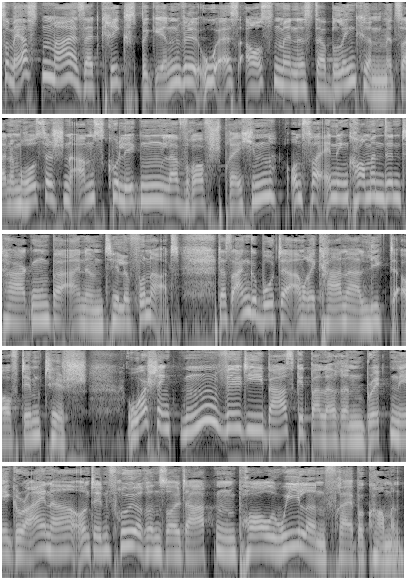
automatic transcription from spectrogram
Zum ersten Mal seit Kriegsbeginn will US-Außenminister Blinken mit seinem russischen Amtskollegen Lavrov sprechen, und zwar in den kommenden Tagen bei einem Telefonat. Das Angebot der Amerikaner liegt auf dem Tisch. Washington will die Basketballerin Brittany Griner und den früheren Soldaten Paul Whelan frei bekommen.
